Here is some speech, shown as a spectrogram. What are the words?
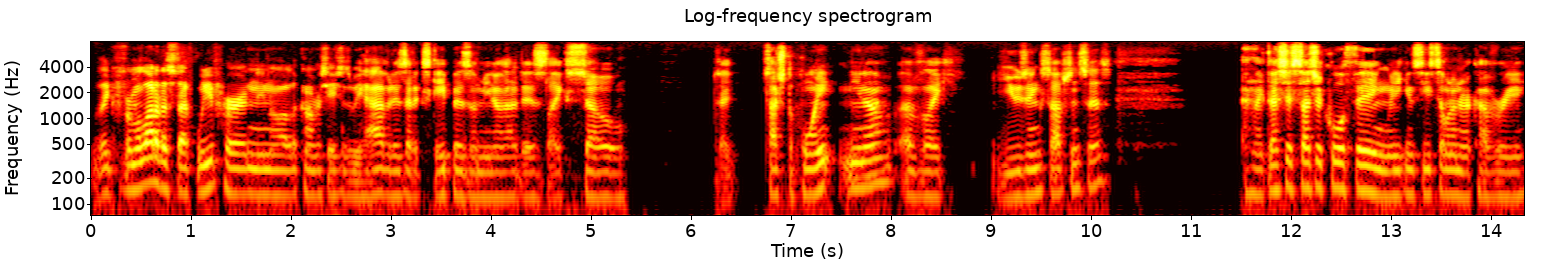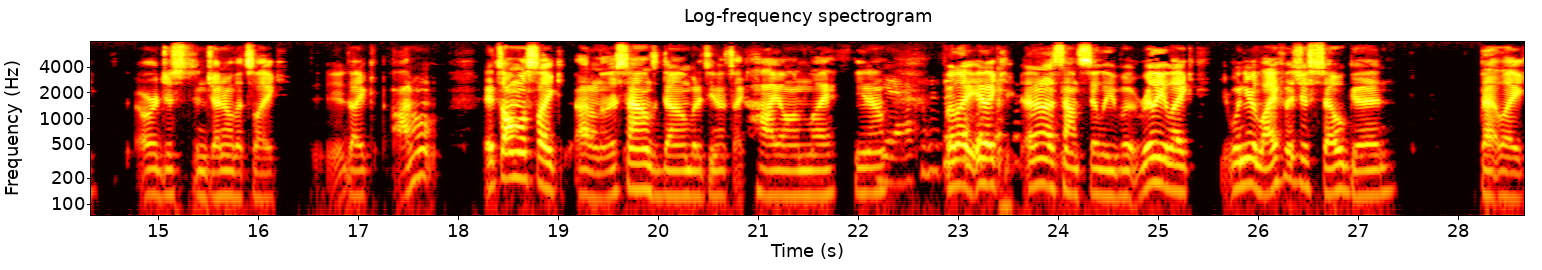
like from a lot of the stuff we've heard and you know all the conversations we have, it is that escapism. You know that it is like so, like such the point. You know of like using substances, and like that's just such a cool thing when you can see someone in recovery, or just in general that's like, like I don't. It's almost like I don't know. This sounds dumb, but it's you know it's like high on life. You know Yeah. but like like I know that sounds silly, but really like when your life is just so good that like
